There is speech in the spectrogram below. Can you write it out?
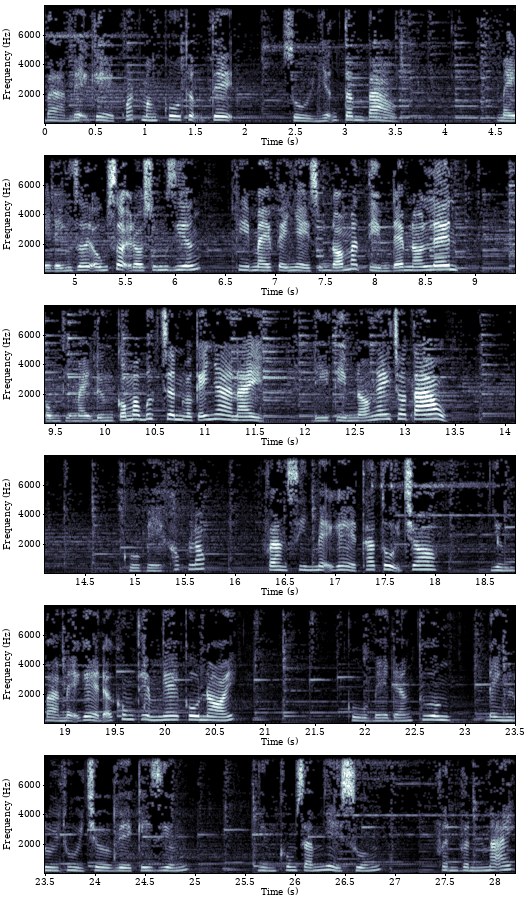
bà mẹ ghẻ quát mắng cô thậm tệ, rồi nhẫn tâm bảo Mày đánh rơi ống sợi đó xuống giếng Thì mày phải nhảy xuống đó mà tìm đem nó lên. Không thì mày đừng có mà bước chân vào cái nhà này Đi tìm nó ngay cho tao. Cô bé khóc lóc van xin mẹ ghẻ tha tội cho Nhưng bà mẹ ghẻ đã không thèm nghe cô nói. Cô bé đáng thương Đành lùi thủi trở về cái giếng Nhưng không dám nhảy xuống phân vân mãi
